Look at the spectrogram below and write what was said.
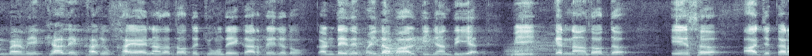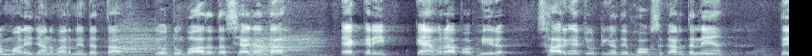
ਮੈਂ ਵੇਖਿਆ, ਲੇਖਾ ਜੋਖਾ ਆ, ਇਹਨਾਂ ਦਾ ਦੁੱਧ ਚੂੰਦੇ ਕਰਦੇ ਜਦੋਂ ਕੰਡੇ ਦੇ ਪਹਿਲਾਂ ਬਾਲਟੀ ਜਾਂਦੀ ਆ, ਵੀ ਕਿੰਨਾ ਦੁੱਧ ਇਸ ਅੱਜ ਕਰਮ ਵਾਲੇ ਜਾਨਵਰ ਨੇ ਦਿੱਤਾ। ਤੇ ਤੋਂ ਬਾਅਦ ਦੱਸਿਆ ਜਾਂਦਾ ਇੱਕ ਵਾਰੀ ਕੈਮਰਾ ਆਪਾਂ ਫੇਰ ਸਾਰੀਆਂ ਝੋਟੀਆਂ ਤੇ ਫੋਕਸ ਕਰ ਦਿੰਨੇ ਆ ਤੇ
